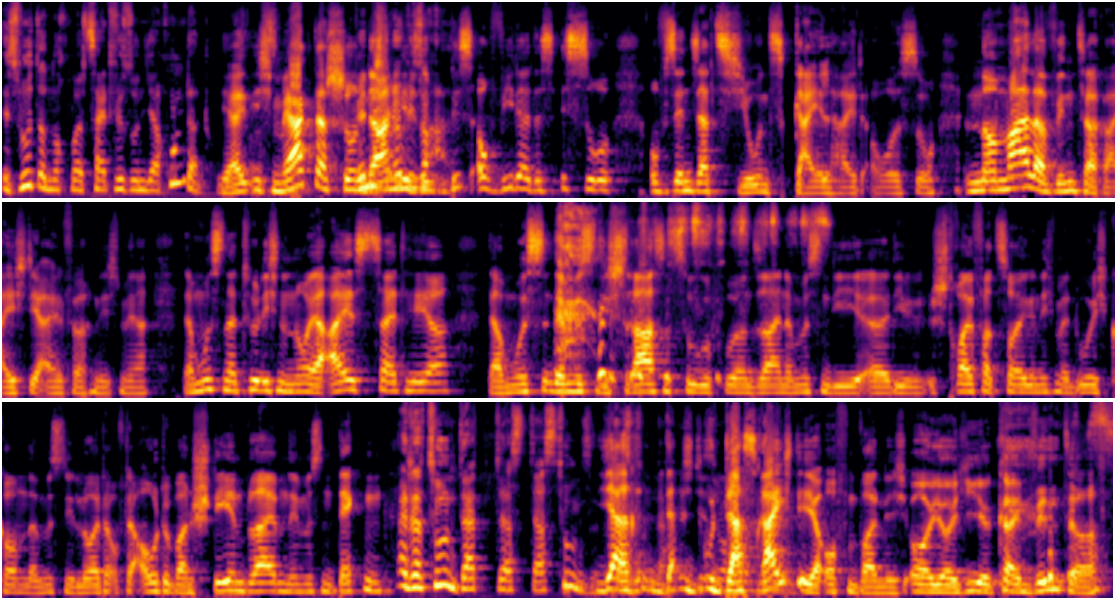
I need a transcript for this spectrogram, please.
es wird dann noch mal Zeit für so ein Jahrhundert. Ja, ich merk das schon, Wenn Daniel. irgendwie Du so- bist auch wieder, das ist so auf Sensationsgeilheit aus. So ein normaler Winter reicht dir einfach nicht mehr. Da muss natürlich eine neue Eiszeit her. Da müssen, da müssen die Straßen zugefroren sein. Da müssen die äh, die Streufahrzeuge nicht mehr durchkommen. Da müssen die Leute auf der Autobahn stehen bleiben. Die müssen decken. Ja, das tun, das, das, das tun sie. Ja, das da, und das reicht dir ja offenbar nicht. Oh ja, hier kein Winter.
